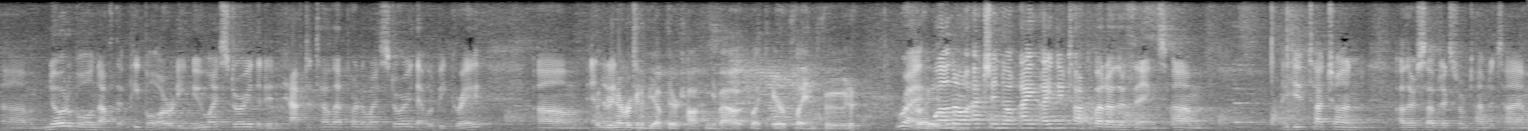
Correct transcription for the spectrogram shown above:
um, notable enough that people already knew my story, that didn't have to tell that part of my story, that would be great. Um, and But you're never going to be up there talking about like airplane food. Right. Well, no, actually, no. I, I do talk about other things. Um, I do touch on other subjects from time to time,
